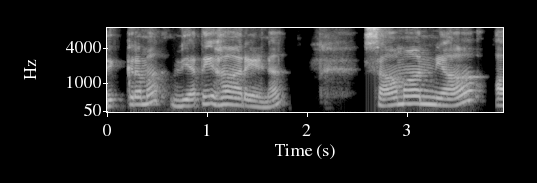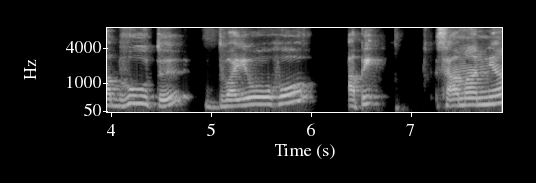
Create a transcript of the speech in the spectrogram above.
विक्रमव्यतिहारेण सामान्या अभूत् द्वयोः अपि सामान्या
